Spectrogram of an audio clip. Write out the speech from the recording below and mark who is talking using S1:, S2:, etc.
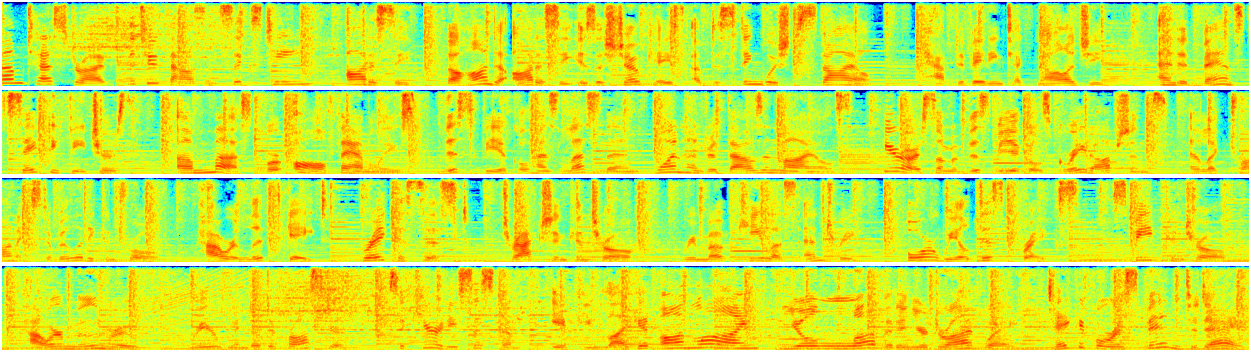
S1: Come test drive the 2016 Odyssey. The Honda Odyssey is a showcase of distinguished style, captivating technology, and advanced safety features. A must for all families. This vehicle has less than 100,000 miles. Here are some of this vehicle's great options. Electronic stability control, power lift gate, brake assist, traction control, remote keyless entry, four-wheel disc brakes, speed control, power moonroof, rear window defroster, security system. If you like it online, you'll love it in your driveway. Take it for a spin today.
